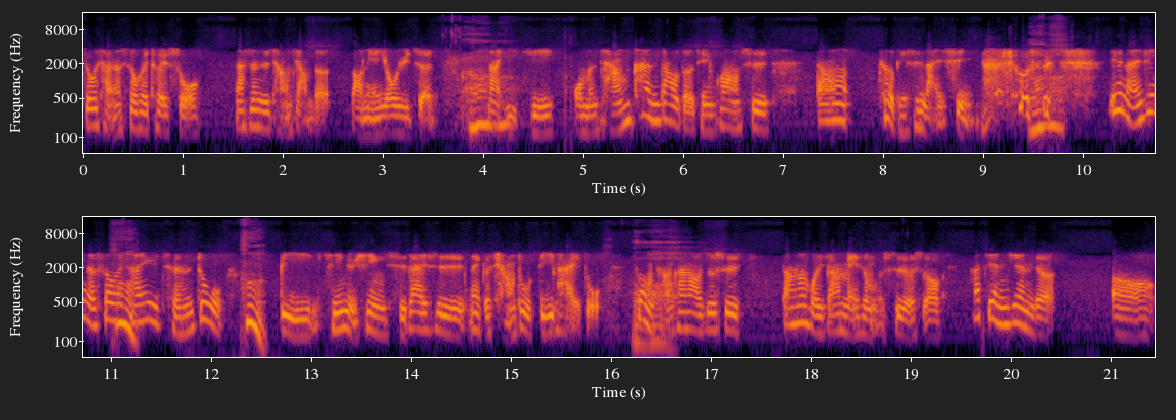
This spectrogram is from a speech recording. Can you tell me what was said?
就会产生社会退缩，那甚至常讲的老年忧郁症，那以及我们常看到的情况是，当特别是男性，就是因为男性的社会参与程度，比其女性实在是那个强度低太多，所以我们常看到就是，当他回家没什么事的时候，他渐渐的，呃。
